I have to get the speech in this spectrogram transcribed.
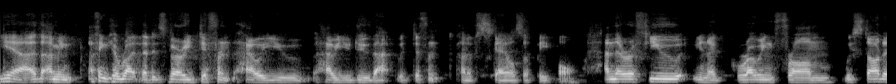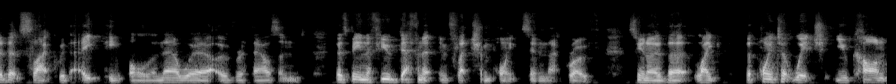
yeah, I mean, I think you're right that it's very different how you how you do that with different kind of scales of people. And there are a few, you know, growing from we started at Slack with eight people, and now we're over a thousand. There's been a few definite inflection points in that growth. So you know, the like the point at which you can't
